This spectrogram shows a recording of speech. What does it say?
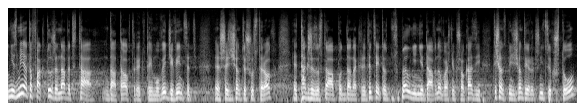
nie zmienia to faktu, że nawet ta data, o której tutaj mówię, 966 rok, także została poddana krytyce i to zupełnie niedawno, właśnie przy okazji 1050. rocznicy chrztu,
